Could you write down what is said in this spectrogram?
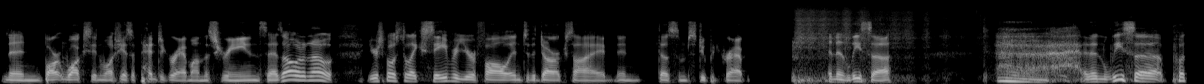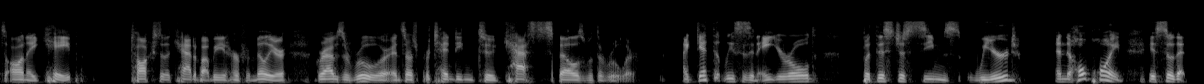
then Bart walks in while she has a pentagram on the screen and says, "Oh no, no, you're supposed to like savor your fall into the dark side," and does some stupid crap. And then Lisa, and then Lisa puts on a cape, talks to the cat about being her familiar, grabs a ruler, and starts pretending to cast spells with the ruler. I get that Lisa's an eight-year-old, but this just seems weird. And the whole point is so that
